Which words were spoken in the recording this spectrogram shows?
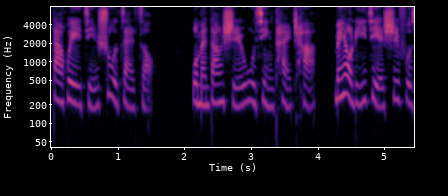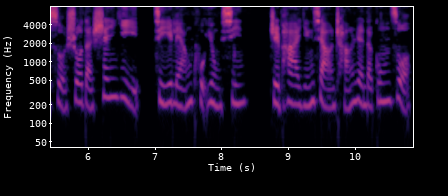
大会结束再走。我们当时悟性太差，没有理解师傅所说的深意及良苦用心。只怕影响常人的工作，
